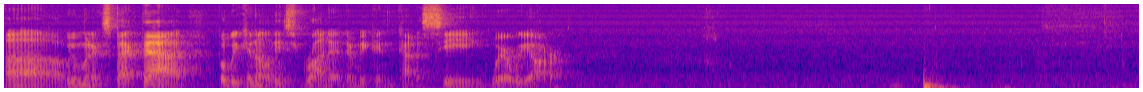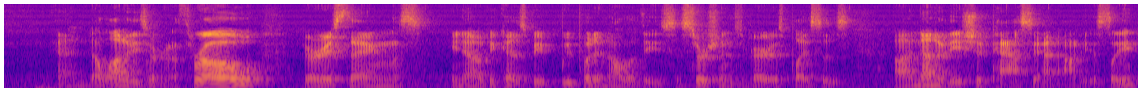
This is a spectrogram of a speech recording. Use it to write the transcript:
Uh, we wouldn't expect that, but we can at least run it and we can kind of see where we are. and a lot of these are going to throw various things, you know, because we, we put in all of these assertions in various places. Uh, none of these should pass yet, obviously.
